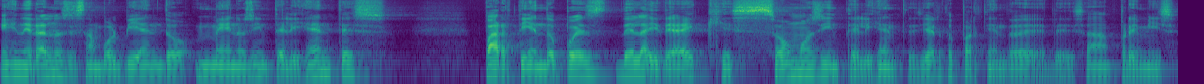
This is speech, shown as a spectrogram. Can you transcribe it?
en general nos están volviendo menos inteligentes, partiendo pues de la idea de que somos inteligentes, ¿cierto? Partiendo de, esa premisa.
